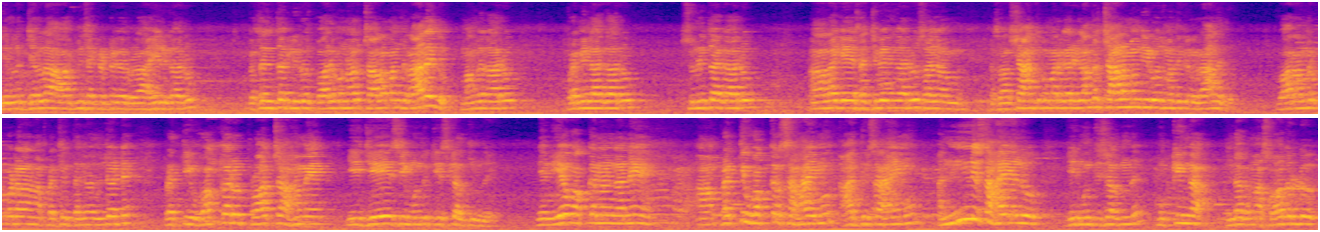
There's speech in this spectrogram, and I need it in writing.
జిల్లా జిల్లా ఆర్మీ సెక్రటరీ గారు రాహిల్ గారు తదితరులు ఈరోజు పాల్గొన్నారు. చాలామంది రాలేదు. మంగ గారు ప్రమీల గారు సునీత గారు అలాగే సత్యవేద్ గారు స- కుమార్ గారు వీళ్ళందరూ చాలామంది ఈరోజు మన దగ్గర రాలేదు. వారందరూ కూడా నా ప్రత్యేక ధన్యవాదాలు. ఎందుకంటే ప్రతి ఒక్కరు ప్రోత్సాహమే ఈ జేఏసీ ముందుకు తీసుకెళ్తుంది. నేను ఏ ఒక్కనంగానే ప్రతి ఒక్కరి సహాయము ఆర్థిక సహాయము అన్ని సహాయాలు దీని ముందు తీసుకెళ్తుంది. ముఖ్యంగా ఇందాక మా సోదరుడు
